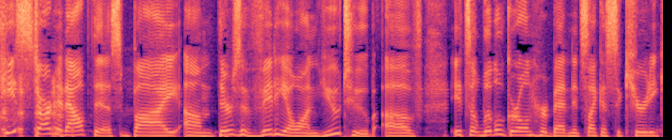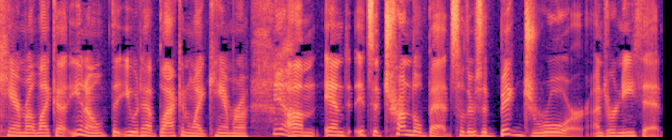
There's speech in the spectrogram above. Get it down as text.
he started out this by um, there's a video on YouTube of it's a little girl in her bed and it's like a security camera, like a you know that you would have black and white camera. Yeah. Um, and it's a trundle bed, so there's a big drawer underneath it,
